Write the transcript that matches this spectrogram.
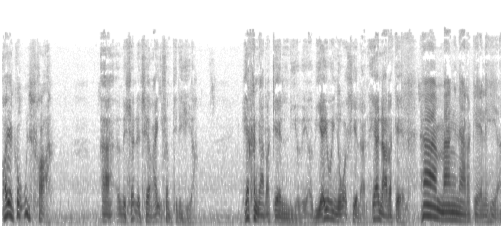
Og jeg går ud fra, at ved sådan et terræn som det, her, her kan nattergalen lige være. Vi er jo i Nordsjælland. Her er nattergale. Her er mange nattergale her.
